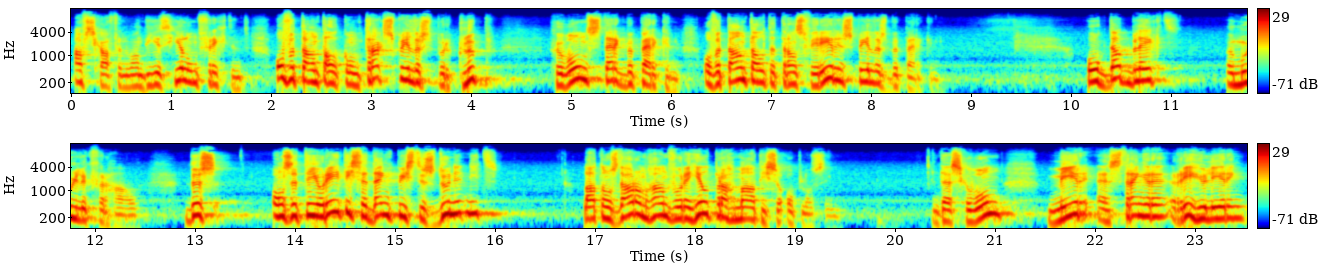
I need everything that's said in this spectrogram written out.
afschaffen, want die is heel ontwrichtend. Of het aantal contractspelers per club gewoon sterk beperken. Of het aantal te transfereren spelers beperken. Ook dat blijkt een moeilijk verhaal. Dus onze theoretische denkpistes doen het niet. Laat ons daarom gaan voor een heel pragmatische oplossing. Dat is gewoon meer en strengere regulering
